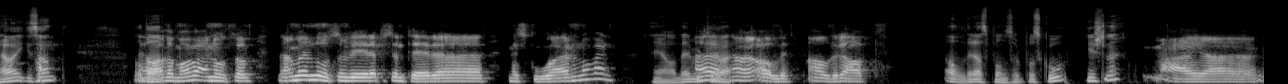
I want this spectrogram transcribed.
Ja, ikke sant? Og Ja, da, det må være noen som Det er noen som vil representere med skoa eller noe, vel? ja, det burde det være Jeg har aldri, aldri hatt Aldri hatt sponsor på sko, Gisle? Nei, jeg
